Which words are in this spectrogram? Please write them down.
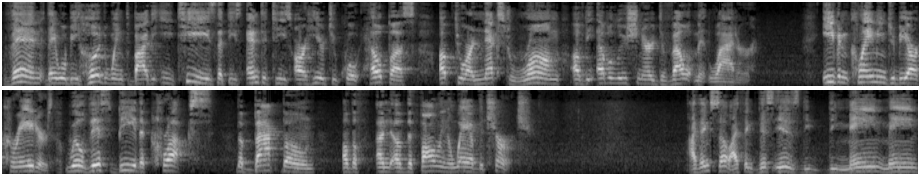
then they will be hoodwinked by the ETs that these entities are here to, quote, help us up to our next rung of the evolutionary development ladder. Even claiming to be our creators. Will this be the crux, the backbone of the, of the falling away of the church? I think so. I think this is the, the main, main,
